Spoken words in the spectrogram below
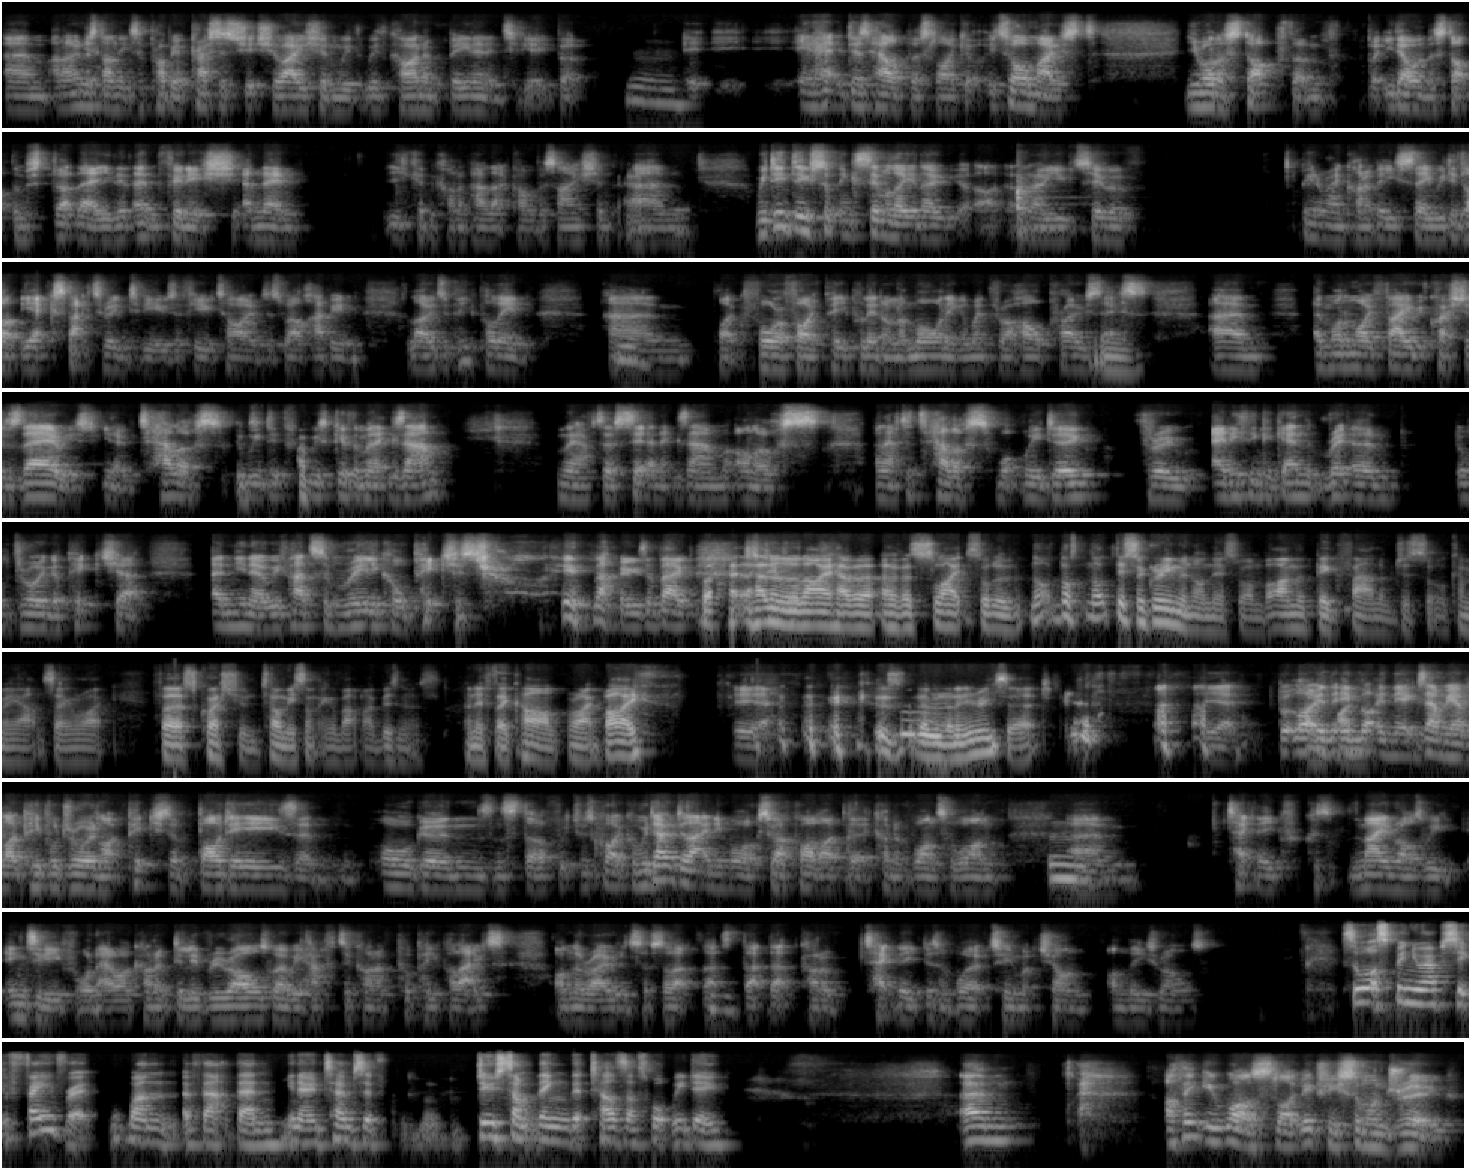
um, and I understand it's a, probably a pressure situation with with kind of being an interview, but Mm. it, it, it does help us. Like it's almost you want to stop them, but you don't want to stop them straight there. You let them finish, and then you can kind of have that conversation. Yeah. Um, we did do something similar. You know, I, I know you two have been around kind of EC. We did like the X Factor interviews a few times as well, having loads of people in, um, like four or five people in on a morning, and went through a whole process. Um, and one of my favourite questions there is, you know, tell us. We did. We give them an exam, and they have to sit an exam on us, and they have to tell us what we do through anything again written or drawing a picture. And you know, we've had some really cool pictures drawn in those about. But Helen people- and I have a have a slight sort of not not disagreement on this one, but I'm a big fan of just sort of coming out and saying, right, first question, tell me something about my business, and if they can't, right, bye, Yeah, because they haven't done any research. yeah. But like in, in, in the exam, we have like people drawing like pictures of bodies and organs and stuff, which was quite cool. We don't do that anymore because I quite like the kind of one to one technique because the main roles we interview for now are kind of delivery roles where we have to kind of put people out on the road and stuff. So that that's that that kind of technique doesn't work too much on on these roles. So, what's been your absolute favorite one of that then? You know, in terms of do something that tells us what we do. Um, I think it was like literally someone drew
